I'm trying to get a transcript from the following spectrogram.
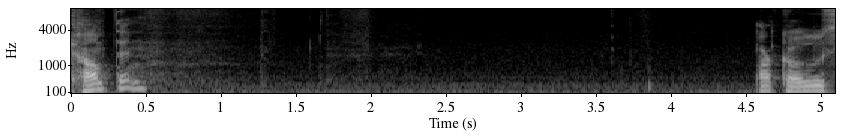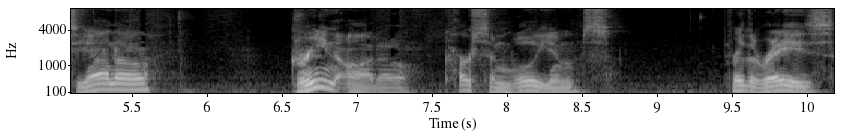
Compton. Marco Luciano. Green auto, Carson Williams for the Rays.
